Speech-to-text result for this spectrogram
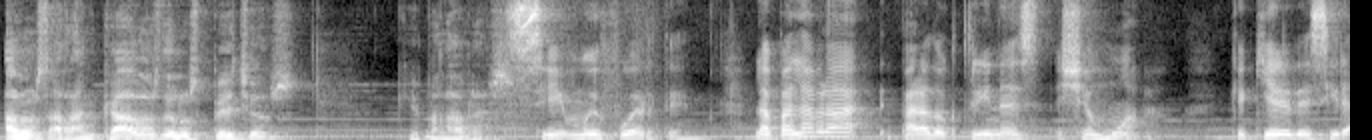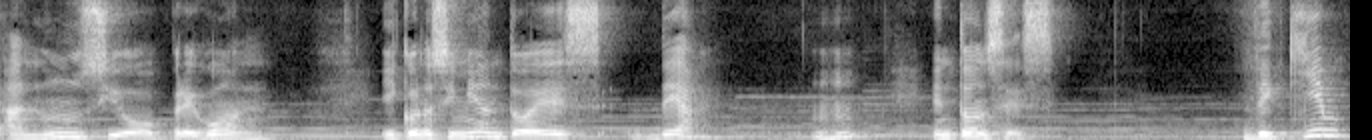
¿A los arrancados de los pechos? ¿Qué palabras? Sí, muy fuerte. La palabra para doctrina es shemua, que quiere decir anuncio, pregón. Y conocimiento es dea. Entonces, de quién,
